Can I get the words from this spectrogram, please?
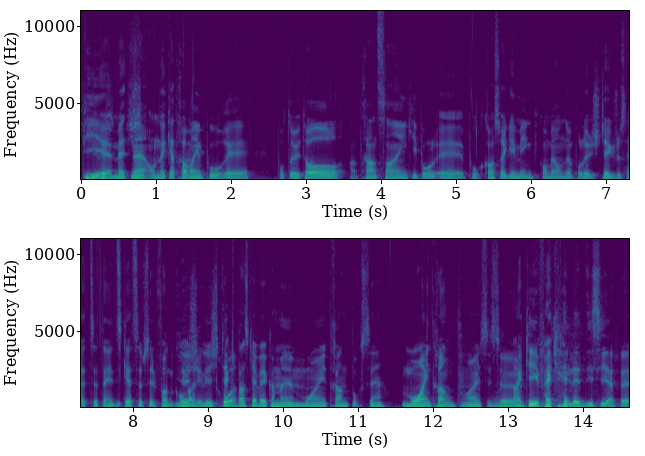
Puis euh, maintenant, on a 80 pour, euh, pour Turtle, 35 et pour, euh, pour Corsair Gaming. Puis combien on a pour Logitech, juste à titre indicatif, c'est le fun de comparer Le- les Logitech, je pense qu'il y avait comme un moins 30%. Moins 30 Ouais, c'est ça. Ok, fait que le DCF. euh,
